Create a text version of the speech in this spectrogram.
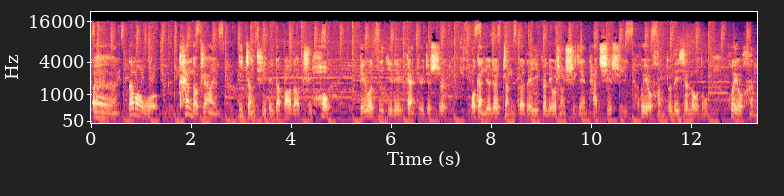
呃，那么我看到这样一整体的一个报道之后，给我自己的一个感觉就是，我感觉这整个的一个流程事件，它其实会有很多的一些漏洞，会有很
